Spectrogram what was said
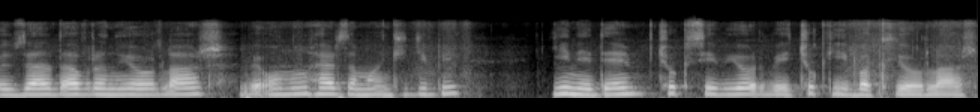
özel davranıyorlar ve onu her zamanki gibi yine de çok seviyor ve çok iyi bakıyorlar.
